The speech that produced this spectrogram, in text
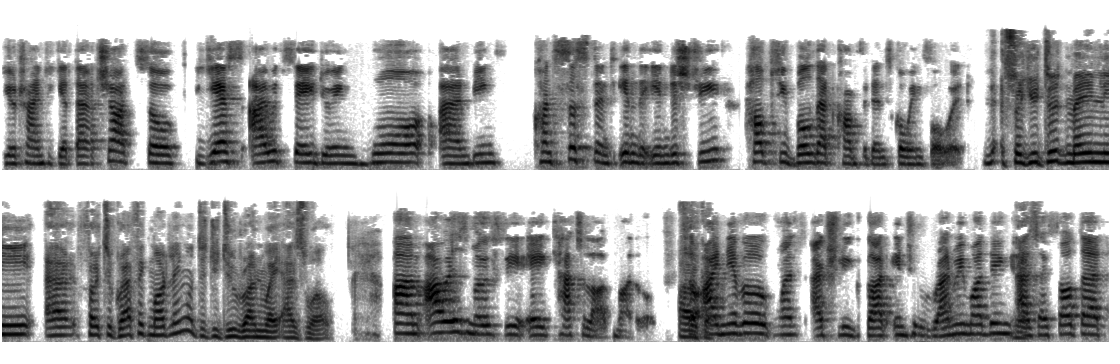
you're trying to get that shot. So yes, I would say doing more and being consistent in the industry helps you build that confidence going forward. So you did mainly uh, photographic modeling or did you do runway as well? Um, I was mostly a catalog model. Oh, so okay. I never once actually got into runway modeling yes. as I felt that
